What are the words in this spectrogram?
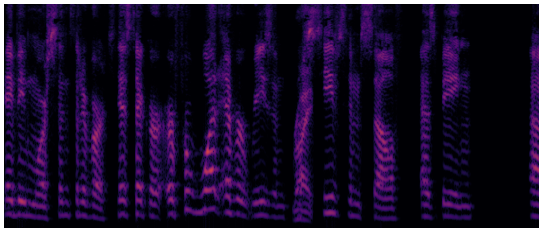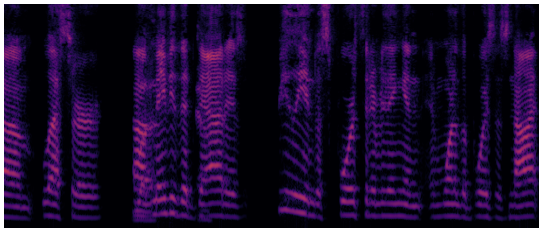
maybe more sensitive, artistic, or, or for whatever reason perceives right. himself as being um, lesser. Uh, maybe the dad yeah. is really into sports and everything, and, and one of the boys is not.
